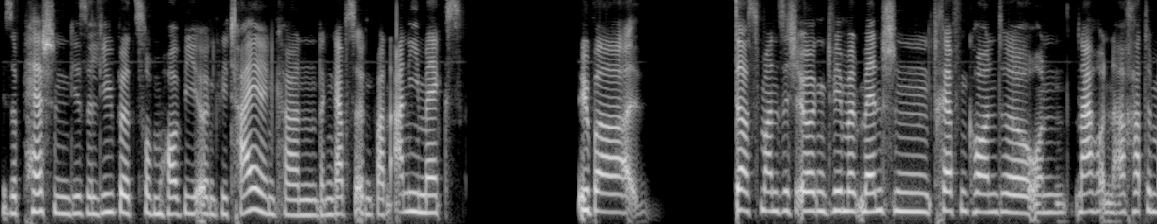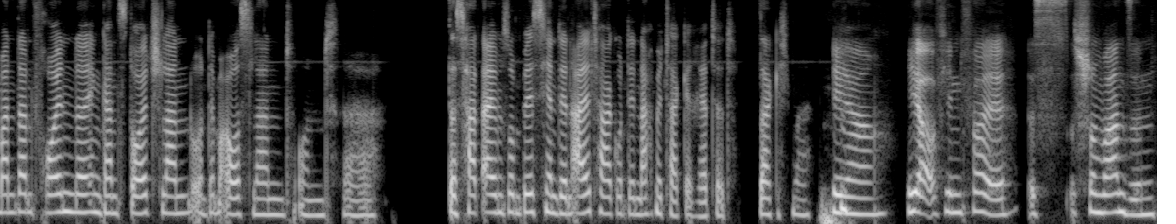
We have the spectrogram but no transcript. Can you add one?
diese Passion, diese Liebe zum Hobby irgendwie teilen kann. Dann gab es irgendwann Animex, über dass man sich irgendwie mit Menschen treffen konnte und nach und nach hatte man dann Freunde in ganz Deutschland und im Ausland und äh, das hat einem so ein bisschen den Alltag und den Nachmittag gerettet, sag ich mal. Ja, ja, auf jeden Fall. Es ist schon Wahnsinn.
